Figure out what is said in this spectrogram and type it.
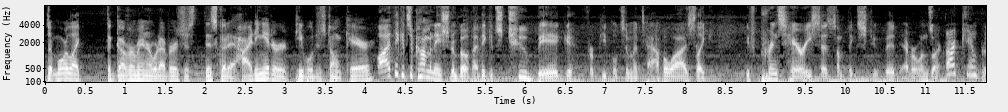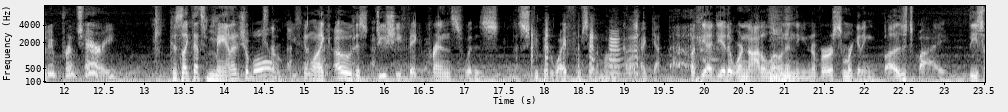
Is it more like the government or whatever is just this good at hiding it, or people just don't care? Well, I think it's a combination of both. I think it's too big for people to metabolize. Like, if Prince Harry says something stupid, everyone's like, I can't believe Prince Harry. Because, like, that's manageable. You can, like, oh, this douchey fake prince with his stupid wife from Santa Monica. Like, I get that. But the idea that we're not alone in the universe and we're getting buzzed by these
